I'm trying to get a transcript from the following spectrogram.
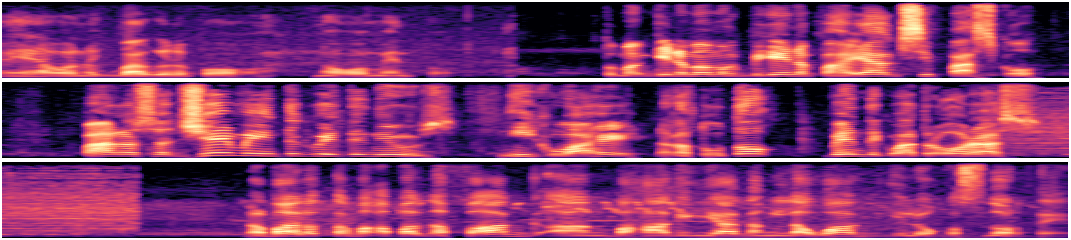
Kaya ako nagbago na po ako. No comment po. Tumanggi naman magbigay ng pahayag si Pasco. Para sa GMA Integrated News, Nico Wahe, nakatutok, 24 oras. Nabalot ng makapal na fog ang bahaging yan ng Lawag, Ilocos Norte.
